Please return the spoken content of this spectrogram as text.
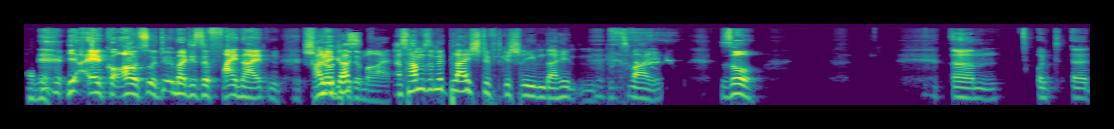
Also, Ja, ey, komm, aus und immer diese Feinheiten. Hallo, Entschuldige das, bitte mal. das haben sie mit Bleistift geschrieben da hinten, die zwei. So. Ähm, und äh,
